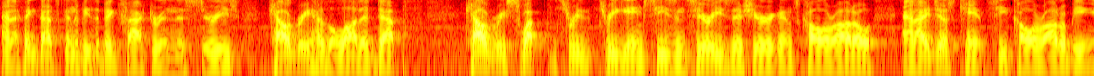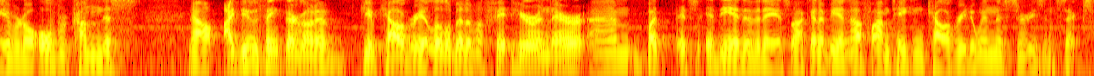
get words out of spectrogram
and I think that's going to be the big factor in this series. Calgary has a lot of depth. Calgary swept the three three game season series this year against Colorado, and I just can't see Colorado being able to overcome this. Now, I do think they're going to give Calgary a little bit of a fit here and there, um, but it's at the end of the day, it's not going to be enough. I'm taking Calgary to win this series in six.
